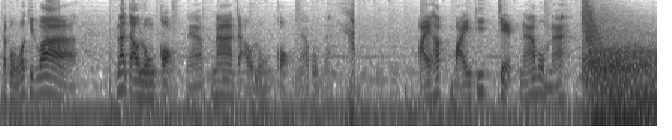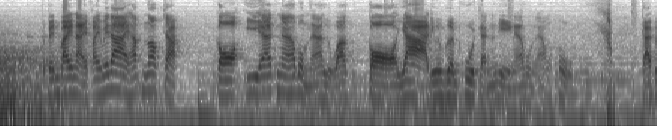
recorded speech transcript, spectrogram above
แต่ผมก็คิดว่า น่าจะเอาลงกล่องนะครับ น่าจะเอาลงกล่องนะครับผมนะ ไปครับใบที่ 7 นะครับผมนะ จะเป็นใบไหนไปไม่ได้ครับ นอกจากกอ ES นะครับผมนะ หรือว่ากอย่าที่เพื่อนๆพูดกันนั่นเองนะครับผมนะ โอ้โห การ์ดใบ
